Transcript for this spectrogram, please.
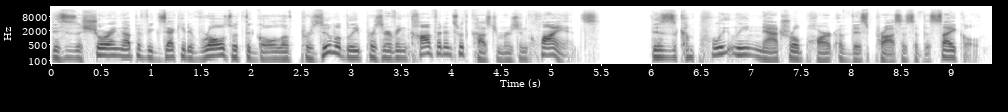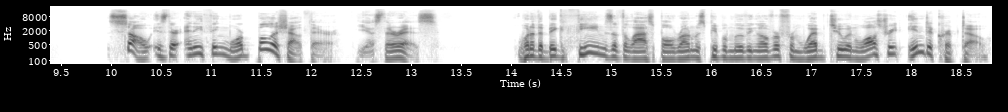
This is a shoring up of executive roles with the goal of presumably preserving confidence with customers and clients. This is a completely natural part of this process of the cycle. So, is there anything more bullish out there? Yes, there is. One of the big themes of the last bull run was people moving over from Web 2 and Wall Street into crypto,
